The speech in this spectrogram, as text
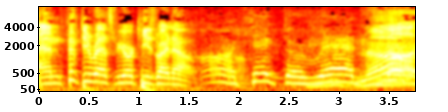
and 50 reds for your keys right now. Oh, take the red. No, No,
